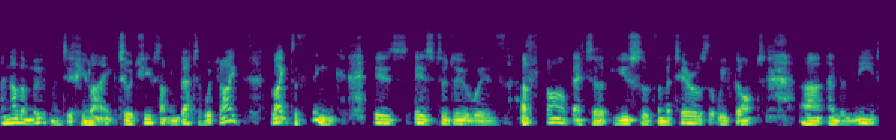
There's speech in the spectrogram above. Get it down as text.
another movement, if you like, to achieve something better, which I like to think is is to do with a far better use of the materials that we've got uh, and a need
